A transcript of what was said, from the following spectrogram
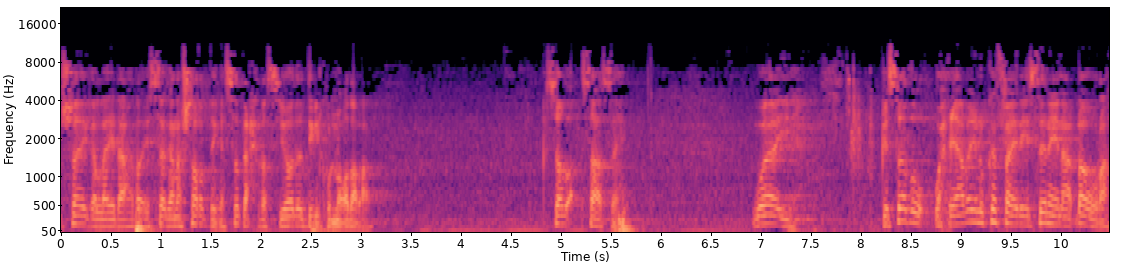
shayga la yidhaahdo isagana shardiga saddexda siyooda dilku noqdaba qisadu saas ahayd waaya qisadu waxyaabaynu ka faa'idaysanaynaa dhowra.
